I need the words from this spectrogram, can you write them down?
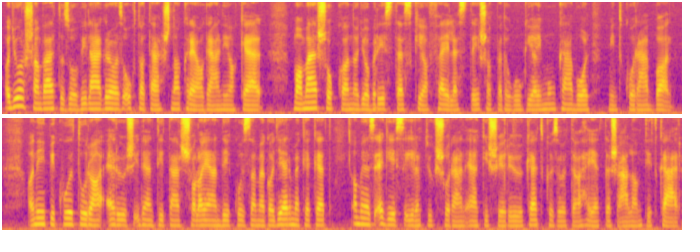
a gyorsan változó világra az oktatásnak reagálnia kell. Ma már sokkal nagyobb részt tesz ki a fejlesztés a pedagógiai munkából, mint korábban. A népi kultúra erős identitással ajándékozza meg a gyermekeket, amely az egész életük során elkíséri őket, közölte a helyettes államtitkár.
